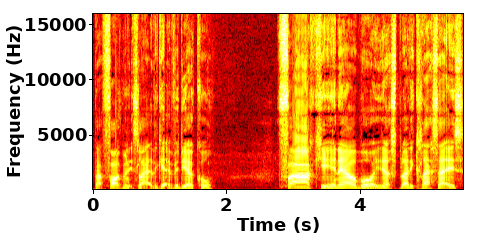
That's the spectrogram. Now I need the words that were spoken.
About five minutes later, they get a video call. Fucking hell, boy. That's bloody class, that is.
